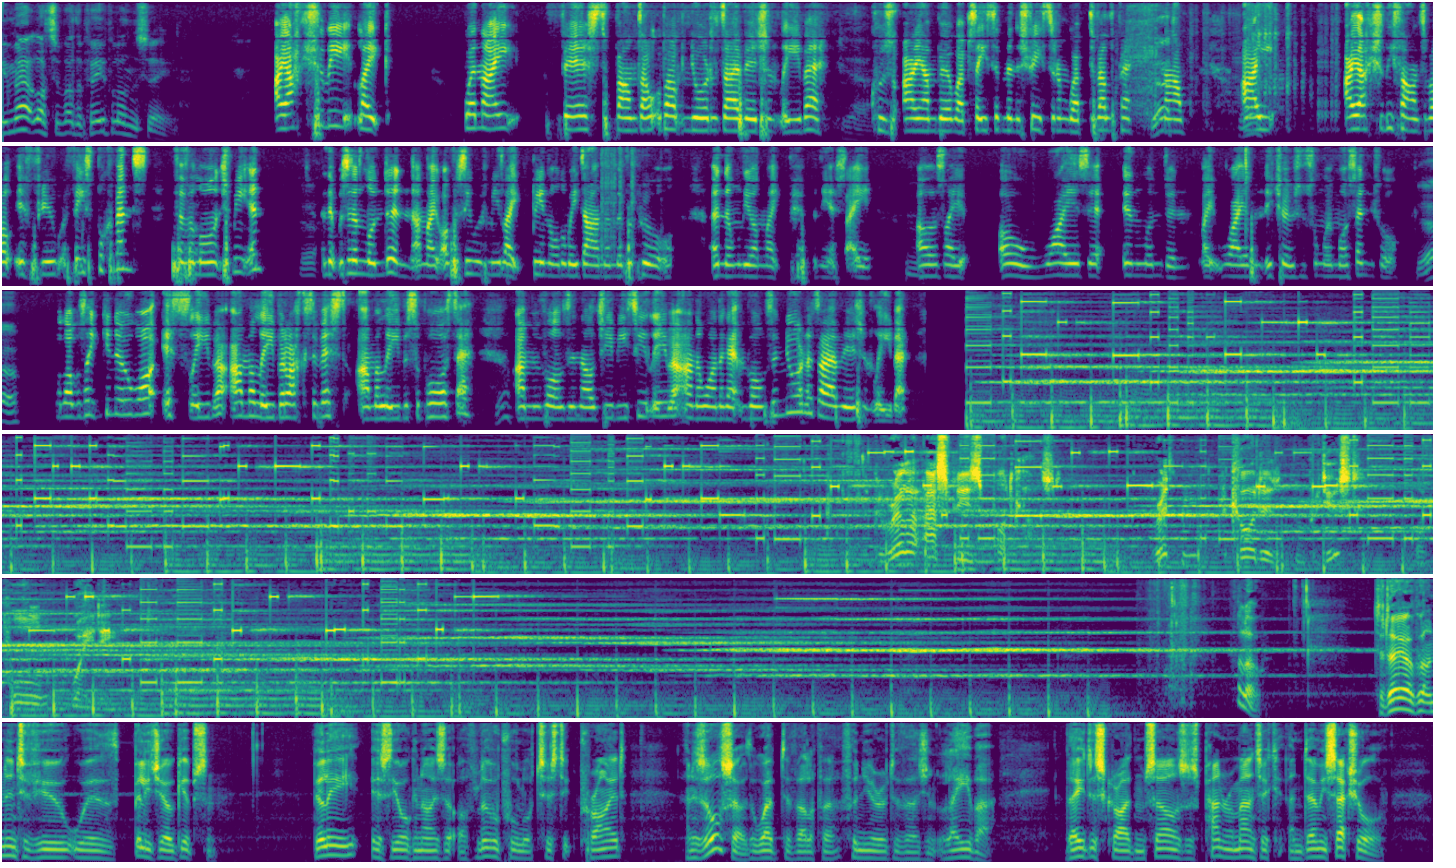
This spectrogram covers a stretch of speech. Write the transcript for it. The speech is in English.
you met lots of other people on the scene? I actually like when I first found out about neurodivergent labour Yeah. because I am the website administrator and web developer Good. now. Yeah. I I actually found about it through a Facebook event for the launch meeting, Yeah. and it was in London. And like obviously with me like being all the way down in Liverpool and only on like Pip and the ESA. I was like, oh, why is it in London? Like why haven't they chosen somewhere more central? Yeah. Well, I was like, you know what? It's Labour. I'm a Labour activist. I'm a Labour supporter. Yeah. I'm involved in LGBT Labour and I want to get involved in neurodivergent Labour. Guerrilla Aspies podcast. Written, recorded, and produced by Paul Wady. Today I've got an interview with Billy Joe Gibson. Billy is the organiser of Liverpool Autistic Pride and is also the web developer for Neurodivergent Labour. They describe themselves as panromantic and demisexual,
